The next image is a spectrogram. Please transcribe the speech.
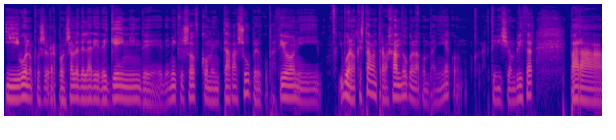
y bueno, pues el responsable del área de gaming de, Microsoft comentaba su preocupación y, bueno, que estaban trabajando con la compañía, con, Activision Blizzard, para,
